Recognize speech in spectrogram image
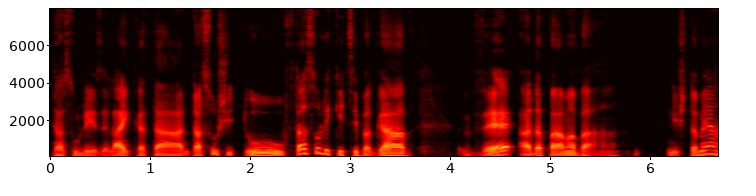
תעשו לי איזה לייק קטן, תעשו שיתוף, תעשו לי קיצי בגב, ועד הפעם הבאה, נשתמע.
